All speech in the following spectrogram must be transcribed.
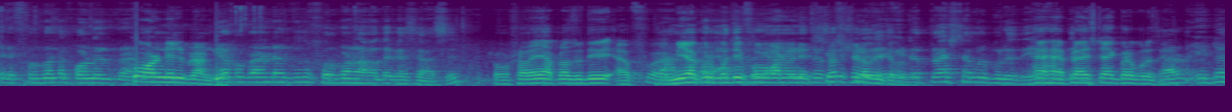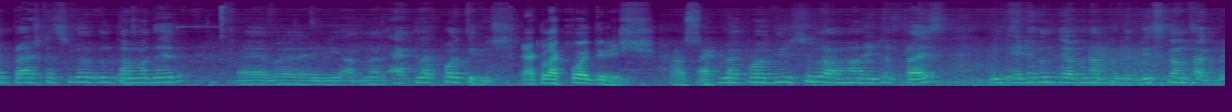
এটা Colonel brand Colonel brand Miyako ব্র্যান্ডের কিন্তু ফোর আমাদের কাছে আছে। সমস্যা নেই আপনারা যদি মিয়াকোর মধ্যে ফোর নিতে চান সেটাও দিতে পারেন এটা প্রাইসটা আমরা বলে দিই। হ্যাঁ হ্যাঁ প্রাইসটা একবার বলে দিই কারণ এটা প্রাইসটা ছিল কিন্তু আমাদের আপনার এক লাখ পঁয়ত্রিশ। এক লাখ পঁয়ত্রিশ আচ্ছা। এক লাখ পঁয়ত্রিশ ছিল আমার এটার প্রাইস কিন্তু এটা কিন্তু এখন আপনাদের ডিসকাউন্ট থাকবে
